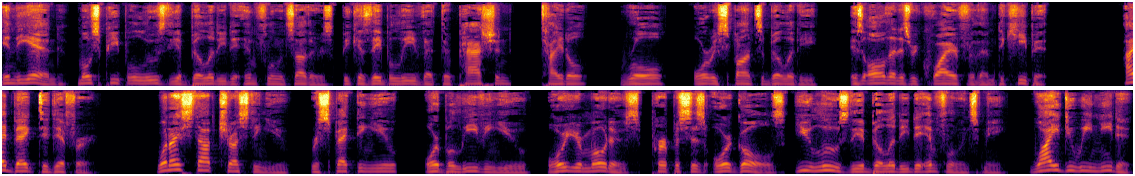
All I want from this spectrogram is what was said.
In the end, most people lose the ability to influence others because they believe that their passion, title, role, or responsibility is all that is required for them to keep it. I beg to differ. When I stop trusting you, respecting you, or believing you, or your motives, purposes, or goals, you lose the ability to influence me. Why do we need it?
